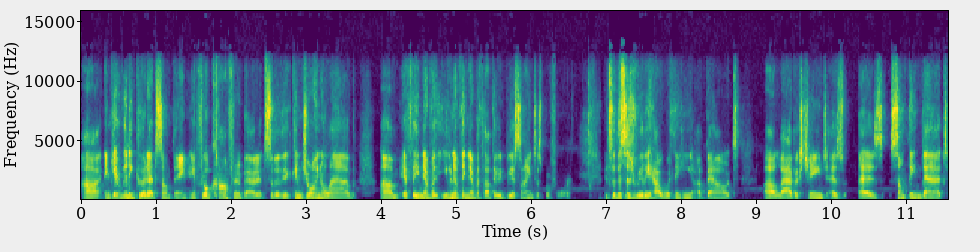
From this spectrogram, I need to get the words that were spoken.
uh, and get really good at something and feel confident about it so that they can join a lab um, if they never, even if they never thought they would be a scientist before. And so this is really how we're thinking about uh, LabXchange as, as something that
